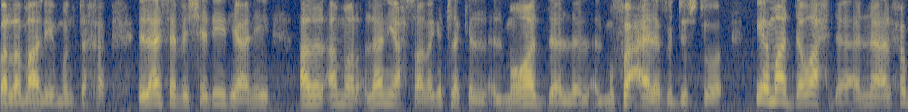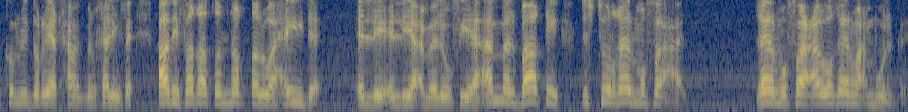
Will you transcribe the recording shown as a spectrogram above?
برلماني منتخب. للأسف الشديد يعني هذا الأمر لن يحصل. أنا قلت لك المواد المفعلة في الدستور هي مادة واحدة أن الحكم لذرية حمد بن خليفة. هذه فقط النقطة الوحيدة اللي اللي يعملون فيها. أما الباقي دستور غير مفعل غير مفعل وغير معمول به.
